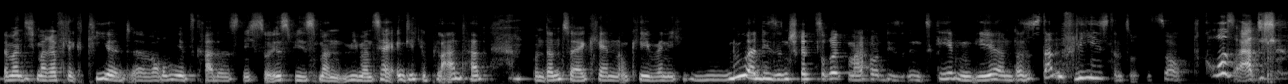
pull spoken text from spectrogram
wenn man sich mal reflektiert, äh, warum jetzt gerade es nicht so ist, wie es man, wie man es ja eigentlich geplant hat, und dann zu erkennen, okay, wenn ich nur diesen Schritt zurück mache und ins Geben gehe und dass es dann fließt und so, ist so großartig.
